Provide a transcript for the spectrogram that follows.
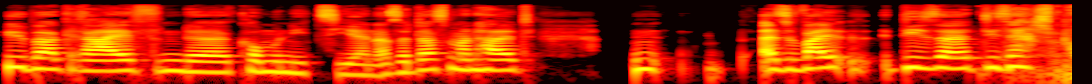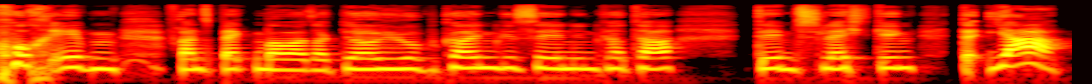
übergreifende Kommunizieren. Also, dass man halt also weil dieser, dieser Spruch eben, Franz Beckenbauer sagt, ja, ich habe keinen gesehen in Katar, dem es schlecht ging. Ja,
